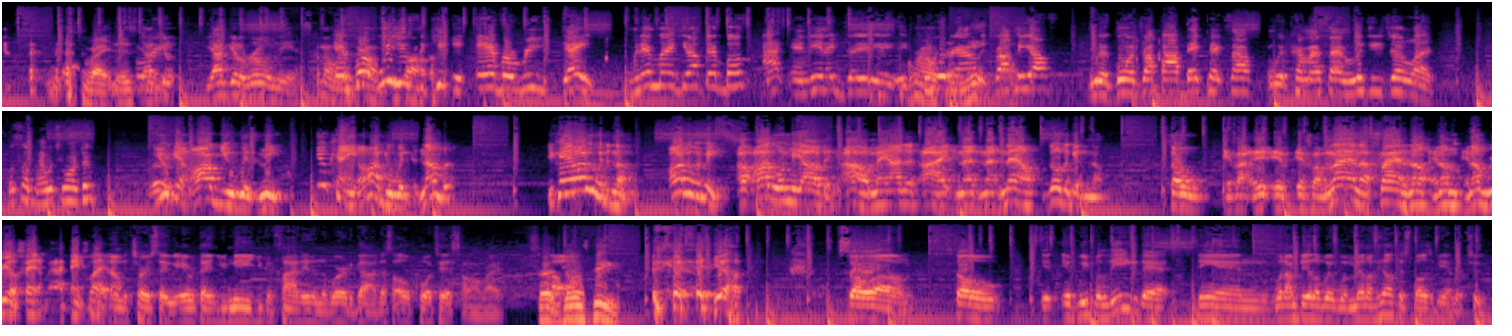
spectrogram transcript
That's right. Y'all, get, y'all get a room then. Come on. And bro, go. we used to kick it every day. When that man get off that bus, I, and then they, they, they, they pull it down and drop me off. We'll go and drop our backpacks off, and we'll come outside and look at each other like, "What's up, man? What you want to do?" You can argue with me. You can't argue with the number. You can't argue with the number. Argue with me. Uh, argue with me all day. Oh man, I just, all right, not, not now. Go look at the number. So if I if, if I'm lying, I fly it on, and I'm and I'm real fat, man. I can't fly it in the church say everything you need, you can find it in the Word of God. That's an old Cortez song, right? Sir, Uh, George D. yeah. So, um, so if, if we believe that, then what I'm dealing with with mental health is supposed to be in there too.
